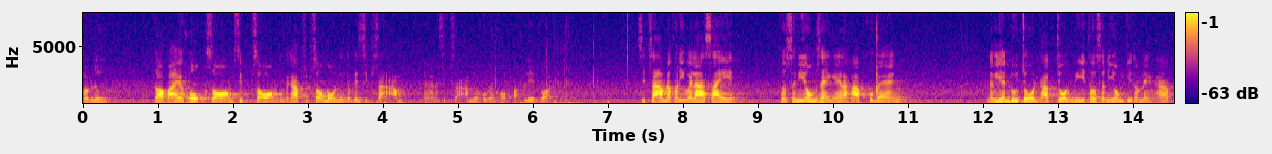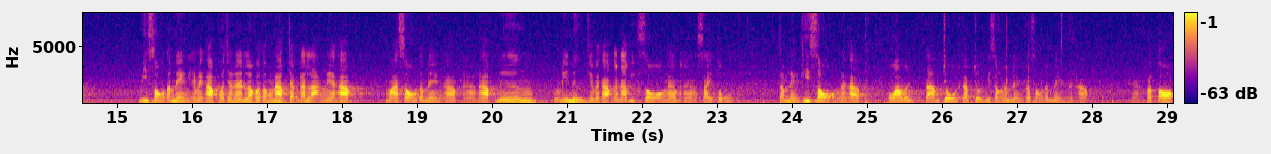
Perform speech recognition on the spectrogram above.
ทด 1 ต่อไป 6 2 12 ใช่ไหมครับ 12บวก1ก็เป็น 13อ่า13 เดี๋ยวผมต้องขอปรับเลขก่อน 13 แล้วคราวนี้เวลาใส่ทศนิยมใส่ไงล่ะครับครูแบงค์นักเรียนดูโจทย์ครับ โจทย์มีทศนิยมกี่ตำแหน่งครับ มี 2ตำแหน่งใช่ไหมครับ เพราะฉะนั้นเราก็ต้องนับจากด้านหลังเนี่ยครับ มา 2ตำแหน่งครับอ่านับ 1 ตรงนี้ 1 ใช่ไหมครับ ก็นับอีก2ครับอ่าใส่ตรง ตำแหน่งที่ 2 นะครับ เพราะว่ามันตามโจทย์ครับ โจทย์มี 2ตำแหน่งก็ 2ตำแหน่งนะครับก็ตอบ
